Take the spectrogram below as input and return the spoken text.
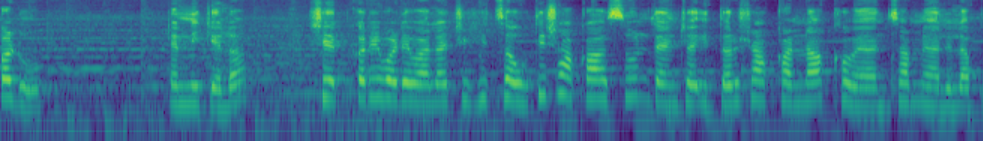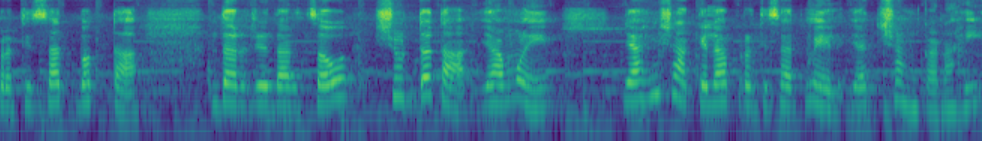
कडू यांनी केलं. शेतकरी वडेवालाची ही चौथी शाखा असून त्यांच्या इतर शाखांना खवयांचा मिळालेला प्रतिसाद बघता दर्जेदार चव शुद्धता यामुळे याही शाखेला प्रतिसाद मिळेल यात शंका नाही.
